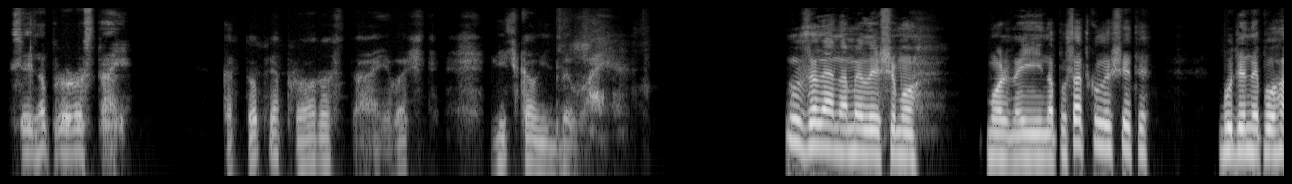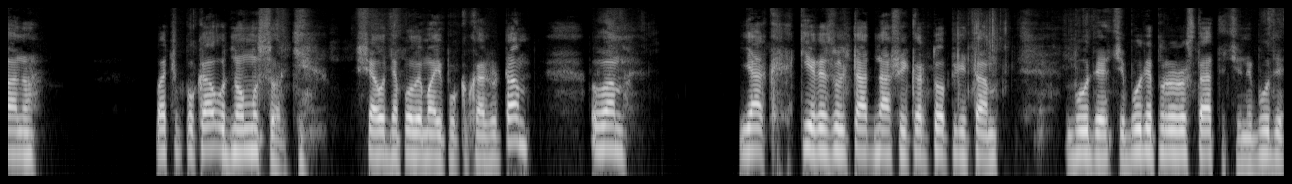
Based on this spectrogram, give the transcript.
сильно проростає. Картопля проростає, бачите, вічка відбиває. Ну, зелена ми лишимо, можна її на посадку лишити, буде непогано. Бачу, поки в одному сорті. Ще одне поле маю, покажу там вам, як який результат нашої картоплі там буде, чи буде проростати, чи не буде.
